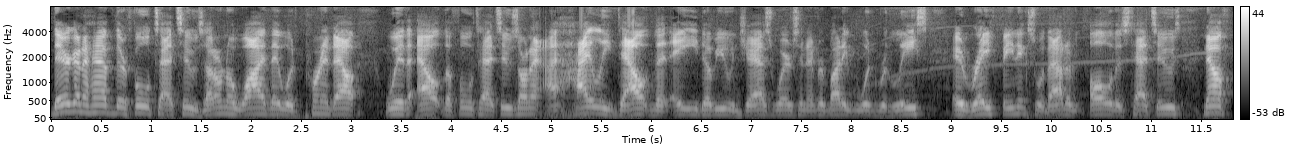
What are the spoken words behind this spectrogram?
they're going to have their full tattoos. I don't know why they would print out without the full tattoos on it. I highly doubt that AEW and Jazwares and everybody would release a Rey Fenix without all of his tattoos. Now, if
